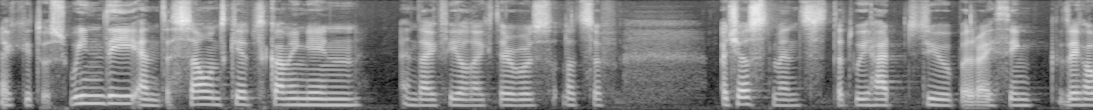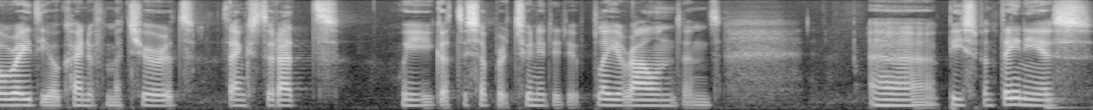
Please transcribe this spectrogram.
like it was windy and the sound kept coming in and i feel like there was lots of adjustments that we had to do but i think the whole radio kind of matured thanks to that. We got this opportunity to play around and uh, be spontaneous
